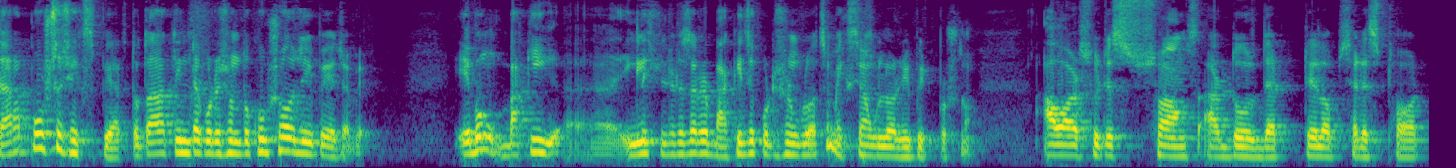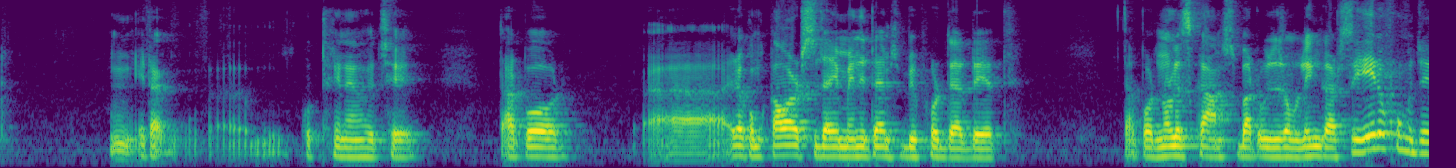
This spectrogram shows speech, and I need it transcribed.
যারা পড়ছে শেক্সপিয়ার তো তারা তিনটা কোটেশন তো খুব সহজেই পেয়ে যাবে। এবং বাকি ইংলিশ লিটারেচারের বাকি যে কোটেশনগুলো আছে ম্যাক্সিমামগুলো রিপিট প্রশ্ন। Our sweetest songs are those that tell of saddest thought এটা কোত্থেকে নেওয়া হয়েছে? তারপর এরকম cowards die many times before their death তারপর knowledge comes but wisdom lingers এরকম যে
